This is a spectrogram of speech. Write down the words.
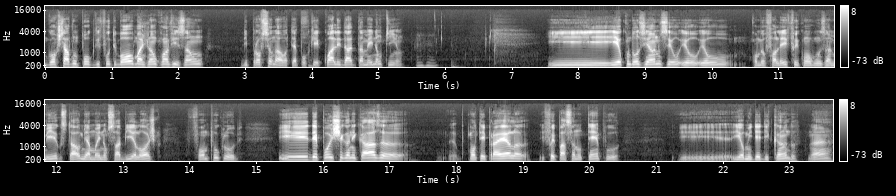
gostava um pouco de futebol, mas não com a visão de profissional, até porque qualidade também não tinham. Uhum. E eu com 12 anos, eu, eu, eu, como eu falei, fui com alguns amigos, tal, minha mãe não sabia, lógico, fomos pro clube. E depois, chegando em casa, contei para ela e foi passando o tempo e, e eu me dedicando né,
